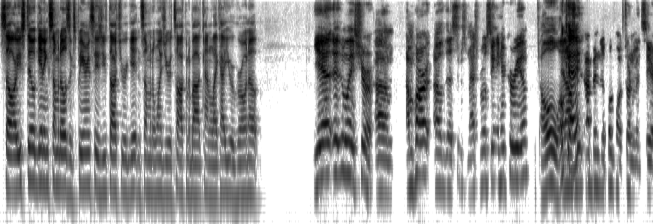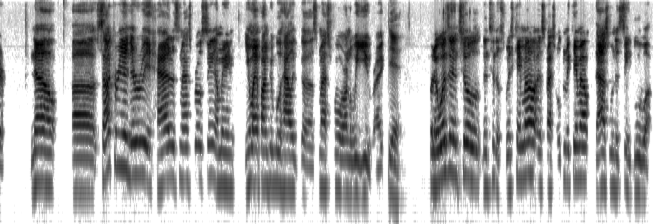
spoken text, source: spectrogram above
So, are you still getting some of those experiences you thought you were getting? Some of the ones you were talking about, kind of like how you were growing up. Yeah, anyway, sure. Um, I'm part of the Super Smash Bros. scene here in Korea. Oh, okay. I've been to the Pokemon tournaments here. Now, uh, South Korea never really had a Smash Bros. scene. I mean, you might find people who had like uh, Smash 4 on the Wii U, right? Yeah. But it wasn't until Nintendo Switch came out and Smash Ultimate came out that's when the scene blew up.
